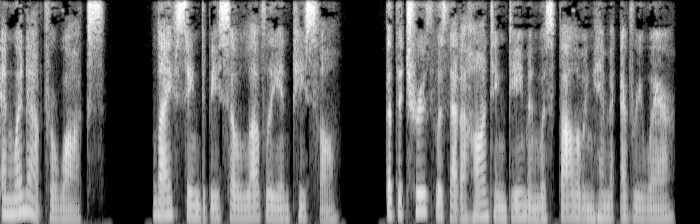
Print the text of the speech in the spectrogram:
and went out for walks. Life seemed to be so lovely and peaceful. But the truth was that a haunting demon was following him everywhere.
